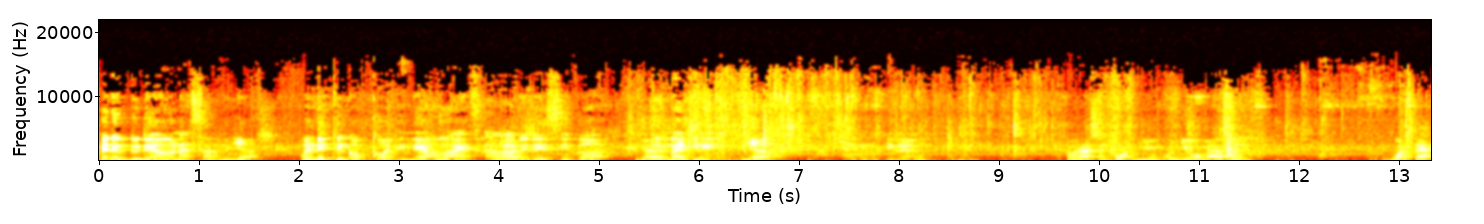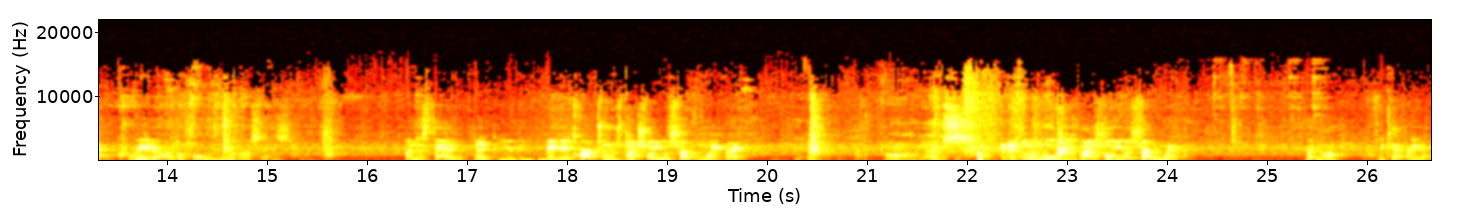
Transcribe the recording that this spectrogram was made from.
let them do their own assessment. Yes. When they think of God in their own eyes, how, Yes. do they see God? Yeah. Imagining. God. You know. So that's important. You, when you imagine what that creator of the whole universe is, understand that you be, maybe the cartoons might show you a certain way, right? Oh, yes. And the little movies might show you a certain way. But no, it can't be that.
